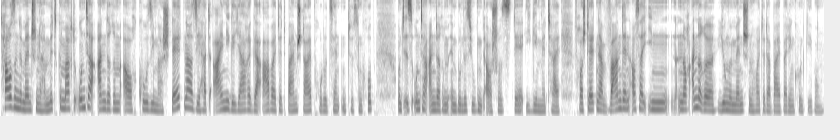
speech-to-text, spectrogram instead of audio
Tausende Menschen haben mitgemacht, unter anderem auch Cosima Steltner. Sie hat einige Jahre gearbeitet beim Stahlproduzenten ThyssenKrupp und ist unter anderem im Bundesjugendausschuss der IG Metall. Frau Steltner, waren denn außer Ihnen noch andere junge Menschen heute dabei bei den Kundgebungen?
